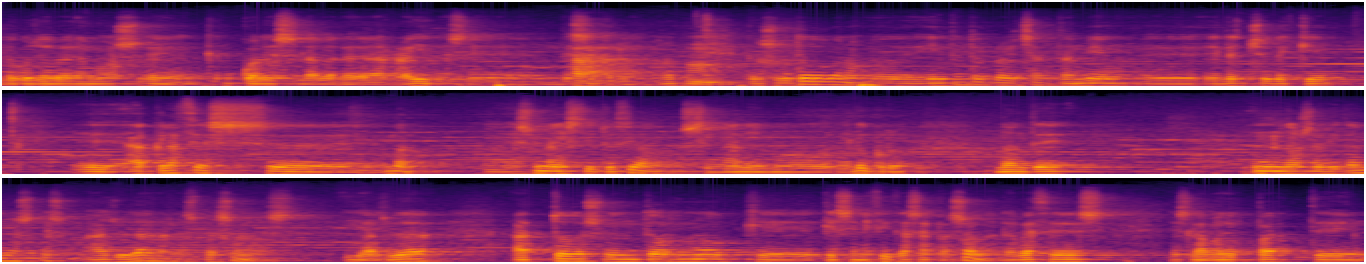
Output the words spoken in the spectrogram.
Luego ya veremos eh, cuál es la verdadera raíz de ese, de ese Ah. problema. ¿no? Mm. Pero sobre todo, bueno, eh, intento aprovechar también eh, el hecho de que eh, ACLAC es, eh, bueno, es una institución sin ánimo de lucro donde nos dedicamos eso, a ayudar a las personas y a ayudar a todo su entorno que, que significa esa persona, que a veces es la mayor parte,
